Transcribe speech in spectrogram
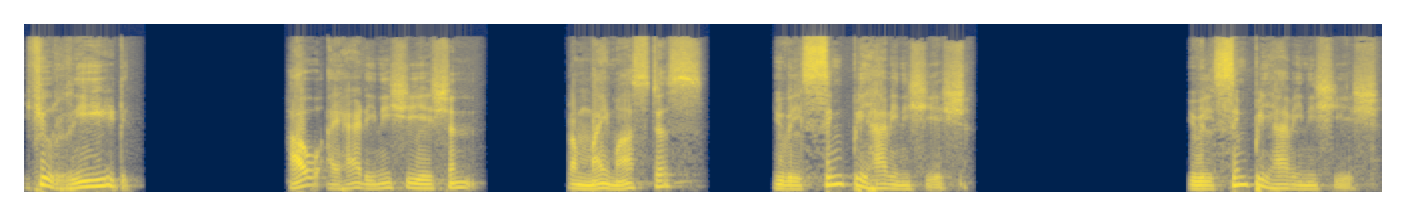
If you read how I had initiation from my masters, you will simply have initiation. You will simply have initiation.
